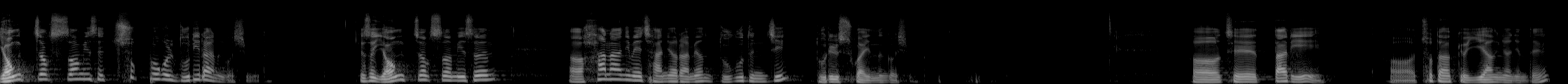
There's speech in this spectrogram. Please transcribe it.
영적 서밋의 축복을 누리라는 것입니다. 그래서 영적 서밋은 어, 하나님의 자녀라면 누구든지 누릴 수가 있는 것입니다. 어, 제 딸이 어, 초등학교 2학년인데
